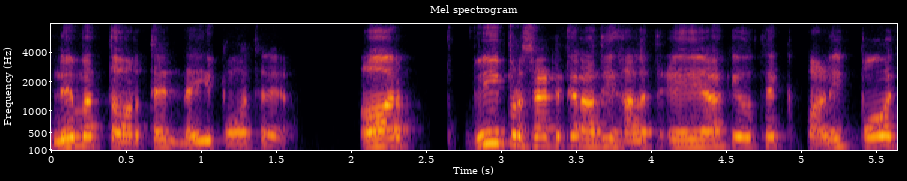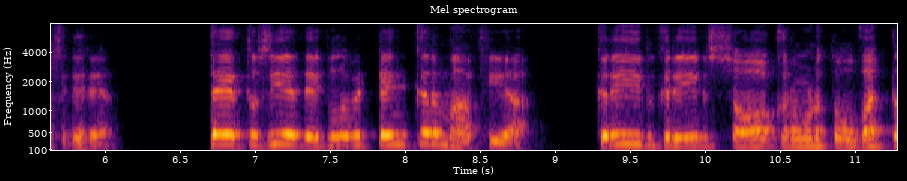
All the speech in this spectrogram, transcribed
ਨਿਯਮਤ ਤੌਰ ਤੇ ਨਹੀਂ ਪਹੁੰਚ ਰਿਹਾ। ਔਰ 20% ਘਰਾਂ ਦੀ ਹਾਲਤ ਇਹ ਆ ਕਿ ਉੱਥੇ ਪਾਣੀ ਪਹੁੰਚ ਨਹੀਂ ਰਿਹਾ। ਤੇ ਤੁਸੀਂ ਇਹ ਦੇਖ ਲਓ ਵੀ ਟੈਂਕਰ ਮਾਫੀਆ ਕਰੀਬ ਕਰੀਬ 100 ਕਰੋੜ ਤੋਂ ਵੱਧ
